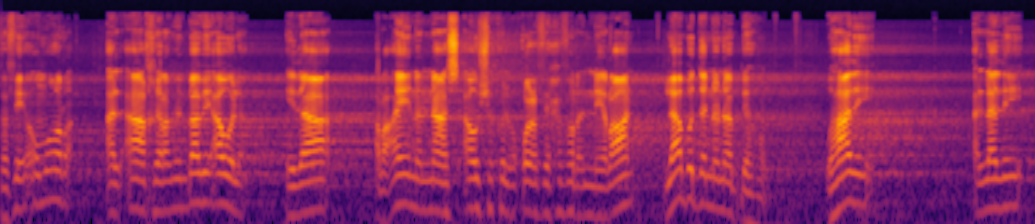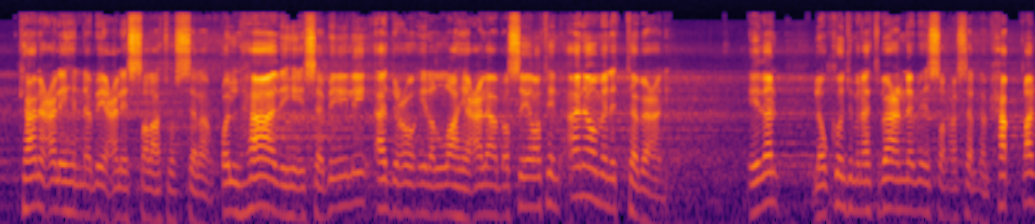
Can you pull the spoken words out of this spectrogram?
ففي أمور الآخرة من باب أولى. إذا رأينا الناس أوشك الوقوع في حفر النيران لا بد أن ننبههم. وهذه الذي كان عليه النبي عليه الصلاة والسلام قل هذه سبيلي أدعو إلى الله على بصيرة أنا ومن اتبعني. إذن لو كنت من أتباع النبي صلى الله عليه وسلم حقا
